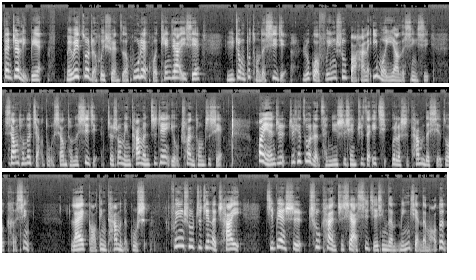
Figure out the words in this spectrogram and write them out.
但这里边，每位作者会选择忽略或添加一些与众不同的细节。如果福音书饱含了一模一样的信息，相同的角度、相同的细节，这说明他们之间有串通之嫌。换言之，这些作者曾经事先聚在一起，为了使他们的写作可信，来搞定他们的故事。福音书之间的差异，即便是初看之下细节性的明显的矛盾，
